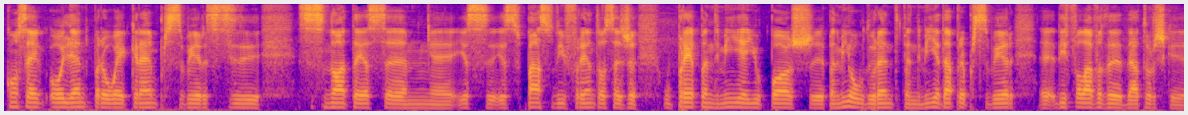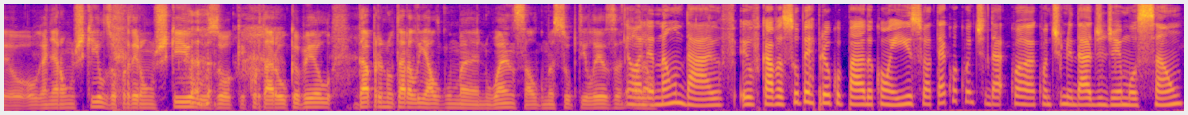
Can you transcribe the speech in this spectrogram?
consegue, olhando para o ecrã, perceber se se, se nota essa, uh, esse, esse passo diferente, ou seja, o pré-pandemia e o pós-pandemia, ou durante a pandemia, dá para perceber. Uh, falava de, de, atores que ou ganharam uns quilos, ou perderam uns quilos, ou que cortaram o cabelo. Dá para notar ali alguma nuance, alguma subtileza? Olha, não? não, dá. Eu, eu ficava super preocupada com isso, até com a, quantidade, com a continuidade de emoção,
